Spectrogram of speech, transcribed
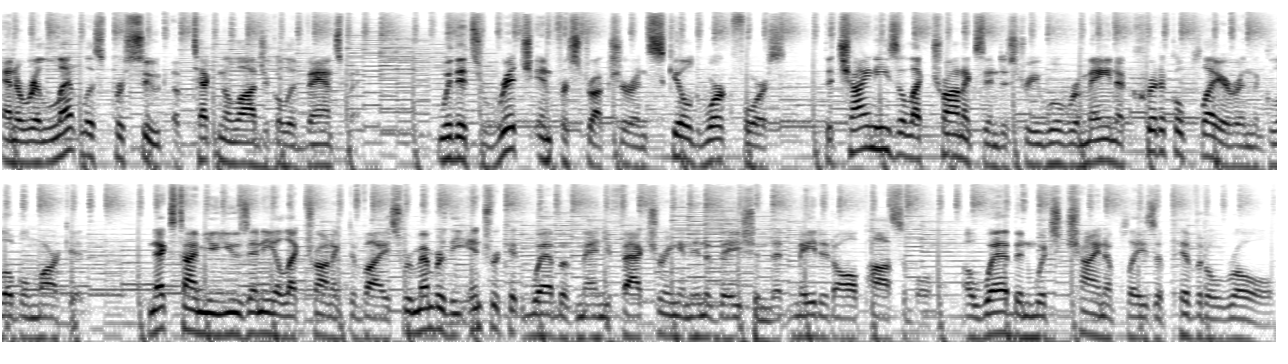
and a relentless pursuit of technological advancement. With its rich infrastructure and skilled workforce, the Chinese electronics industry will remain a critical player in the global market. Next time you use any electronic device, remember the intricate web of manufacturing and innovation that made it all possible, a web in which China plays a pivotal role.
